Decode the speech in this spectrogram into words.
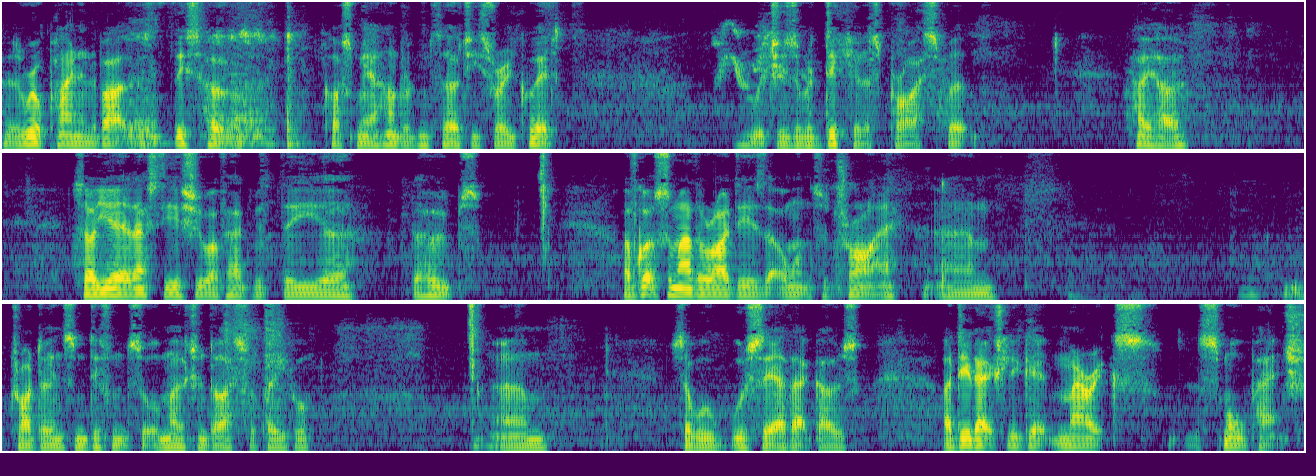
There's a real pain in the butt because this hoop cost me 133 quid which is a ridiculous price but hey ho so yeah that's the issue I've had with the uh, the hoops. I've got some other ideas that I want to try um, try doing some different sort of merchandise for people. Um, so we'll, we'll see how that goes. I did actually get Marek's small patch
